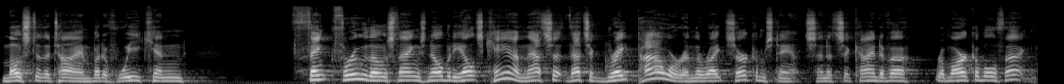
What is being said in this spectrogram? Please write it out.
most of the time, but if we can think through those things nobody else can, that's a, that's a great power in the right circumstance. And it's a kind of a remarkable thing.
